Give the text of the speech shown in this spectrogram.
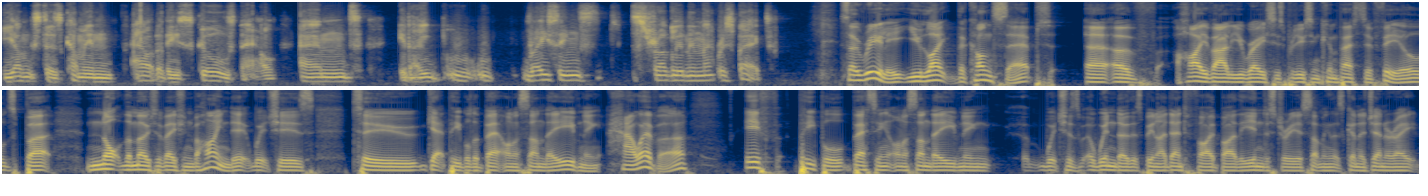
youngsters coming out of these schools now, and you know racing's struggling in that respect. So really, you like the concept uh, of high value races producing competitive fields, but not the motivation behind it, which is to get people to bet on a Sunday evening. However, if people betting on a Sunday evening, which is a window that's been identified by the industry as something that's going to generate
